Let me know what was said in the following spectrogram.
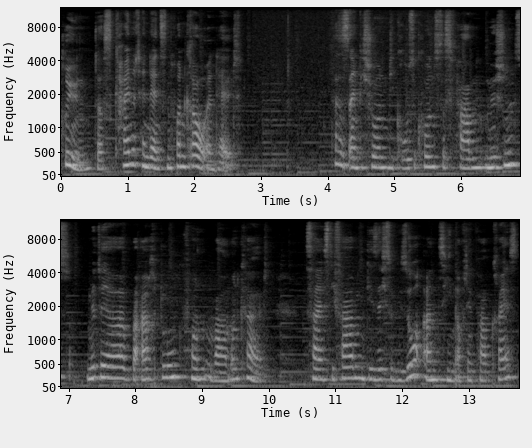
Grün, das keine Tendenzen von Grau enthält. Das ist eigentlich schon die große Kunst des Farbenmischens mit der Beachtung von warm und kalt. Das heißt, die Farben, die sich sowieso anziehen auf dem Farbkreis,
